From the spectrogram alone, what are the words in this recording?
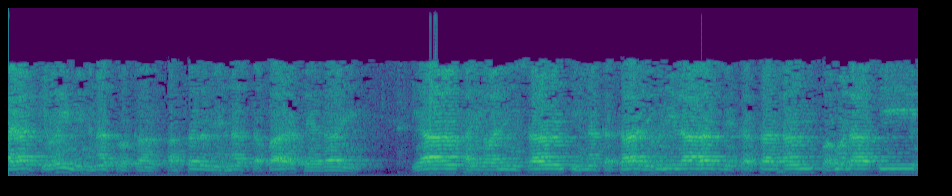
آیات کی وئی محنت وکا فاتر محنت کا پارا یا ایوہ الانسان إنك كاره إلى ربك كرها فملاقيه.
